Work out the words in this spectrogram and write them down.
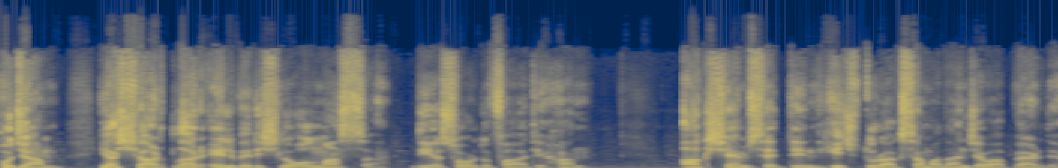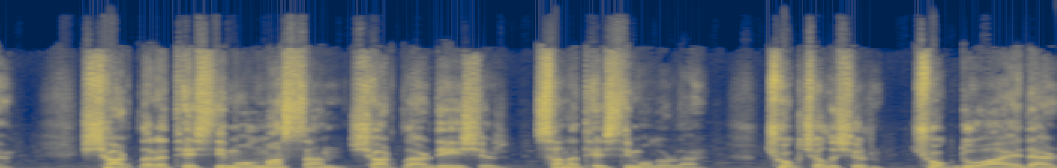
Hocam ya şartlar elverişli olmazsa diye sordu Fatih Han. Akşemseddin hiç duraksamadan cevap verdi. Şartlara teslim olmazsan şartlar değişir, sana teslim olurlar. Çok çalışır, çok dua eder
